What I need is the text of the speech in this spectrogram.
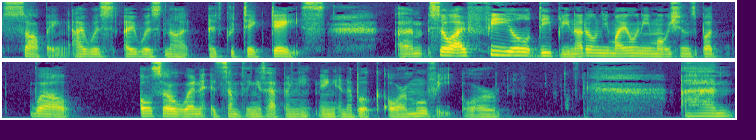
sobbing. I was i was not it could take days. Um, so i feel deeply not only my own emotions but well also when it's something is happening in a book or a movie or um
